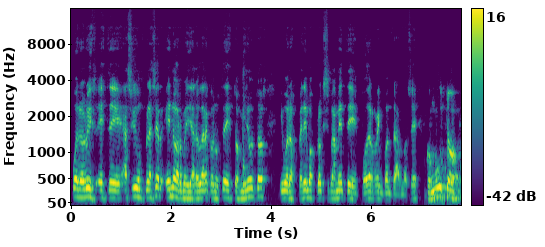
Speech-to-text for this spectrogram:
Bueno, Luis, este, ha sido un placer enorme dialogar con ustedes estos minutos y bueno, esperemos próximamente poder reencontrarnos. ¿eh? Con gusto,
